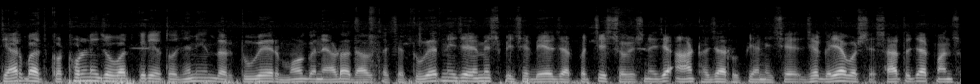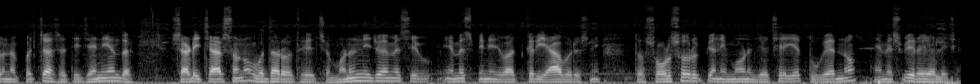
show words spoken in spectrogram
ત્યારબાદ કઠોળની જો વાત કરીએ તો જેની અંદર તુવેર, મગ અને અડદ આવતા છે. તુવેરની જે એમએસપી છે બે હજાર પચીસ છવ્વીસની જે આઠ હજાર રૂપિયાની છે, જે ગયા વર્ષે સાત હજાર પાંચસો ને પચાસ હતી, જેની અંદર સાડી ચારસોનો વધારો થયો છે. મણની જો એમએસપી એમએસપીની વાત કરીએ આ વર્ષની, તો સોળસો રૂપિયાની મણ જે છે એ તુવેરનો એમએસપી રહેલી છે.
